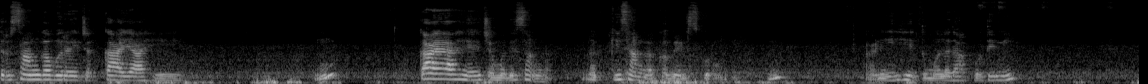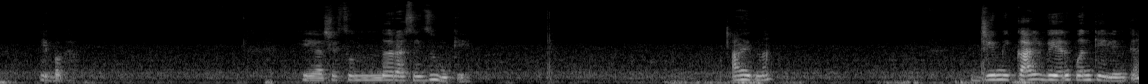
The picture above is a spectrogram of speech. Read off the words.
तर सांगा बरं याच्यात काय आहे? काय आहे याच्यामध्ये सांगा. नक्की सांगा कमेंट्स करून. आणि हे तुम्हाला दाखवते मी. हे बघा. हे असे सुंदर असे झुमके. आहेत ना? जे मी काल वेअर पण केले होत्या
